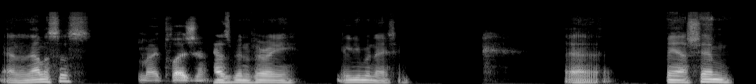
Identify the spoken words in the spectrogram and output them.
and analysis. My pleasure. It Has been very illuminating. Uh, may Hashem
